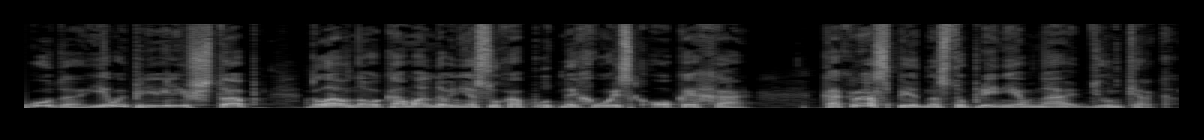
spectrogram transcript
года его перевели в штаб Главного командования сухопутных войск ОКХ, как раз перед наступлением на Дюнкерк.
